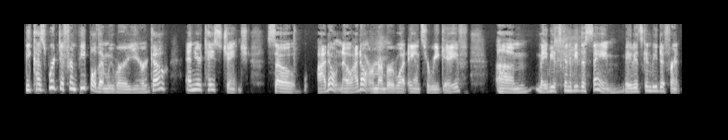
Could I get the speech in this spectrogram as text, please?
because we're different people than we were a year ago, and your tastes change. So I don't know. I don't remember what answer we gave. Um, maybe it's going to be the same. Maybe it's going to be different.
